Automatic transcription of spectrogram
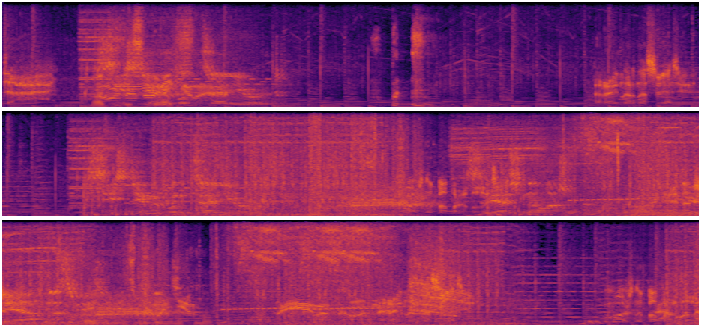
да. Давайте здесь функционируют. Рейнер на связи. Системы функционируют. Можно попробовать. Связь налажена. Ой, накинул. Рейнер на связи. Можно попробовать.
